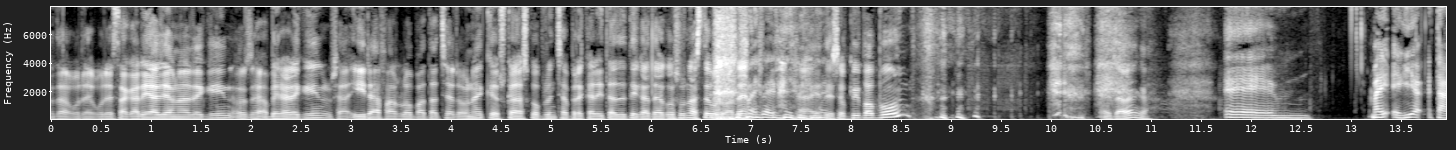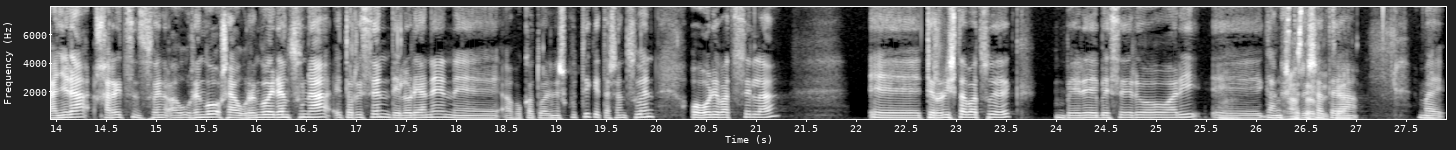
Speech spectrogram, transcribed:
Eta gure, gure zakaria jaunarekin, osea, berarekin, osea, ira, farlopa, tatxer, honek Euskarazko prentsa prekaritatetik ateako zuen azte buru baten. Bai, bai, bai, bai, bai. Eta izo, pipa pun. eta venga. E, bai, egia, eta gainera jarraitzen zuen, aurrengo, osea, aurrengo erantzuna etorri zen Deloreanen e, abokatuaren eskutik, eta esan zuen, ohore bat zela, e, terrorista batzuek, bere bezeroari e, gangster gangster esatea. Bai,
